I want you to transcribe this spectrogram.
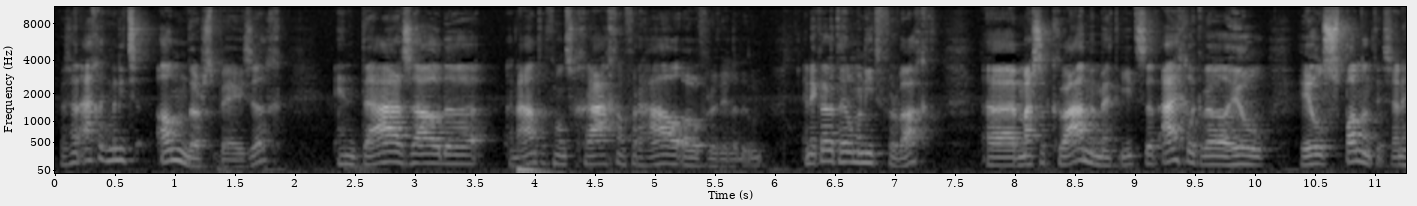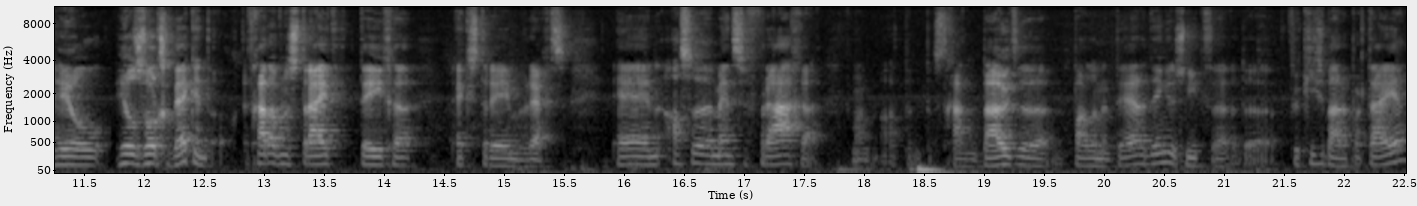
we zijn eigenlijk met iets anders bezig. En daar zouden een aantal van ons graag een verhaal over willen doen. En ik had het helemaal niet verwacht. Uh, maar ze kwamen met iets dat eigenlijk wel heel, heel spannend is en heel, heel zorgwekkend ook. Het gaat over een strijd tegen extreem rechts. En als we mensen vragen, het gaat buiten parlementaire dingen, dus niet uh, de verkiesbare partijen.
